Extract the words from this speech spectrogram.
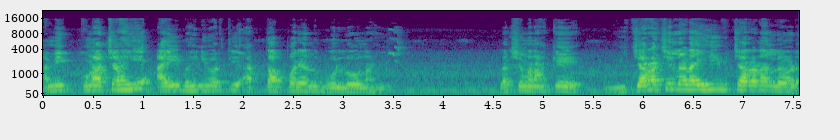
आम्ही कुणाच्याही आई बहिणीवरती आत्तापर्यंत बोललो नाही. लक्ष्मण हाके विचाराची लढाई ही विचारानं लढ.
